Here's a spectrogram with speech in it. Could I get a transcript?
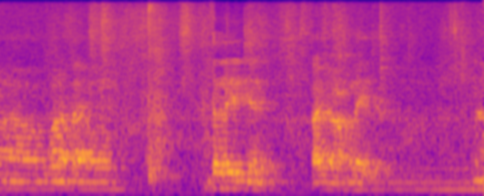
uh, wala tayong the legend tayo ang legend na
